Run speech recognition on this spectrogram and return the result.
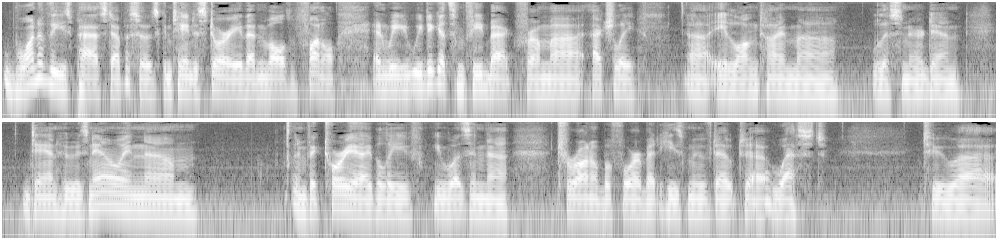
One of these past episodes contained a story that involved a funnel, and we we did get some feedback from uh, actually uh, a longtime uh, listener, Dan Dan, who is now in um, in Victoria, I believe. He was in uh, Toronto before, but he's moved out uh, west to uh,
